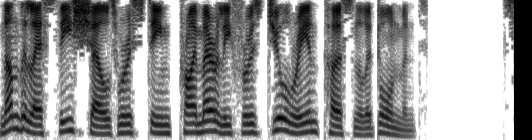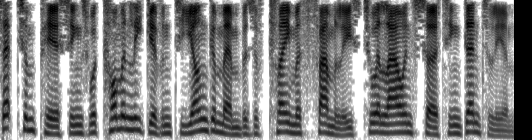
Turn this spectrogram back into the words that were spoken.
Nonetheless these shells were esteemed primarily for as jewelry and personal adornment. Septum piercings were commonly given to younger members of Klamath families to allow inserting dentalium.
